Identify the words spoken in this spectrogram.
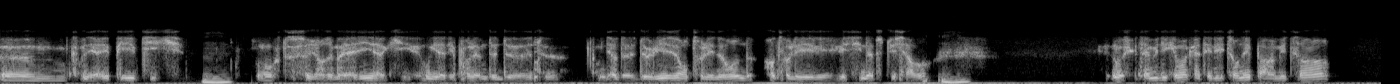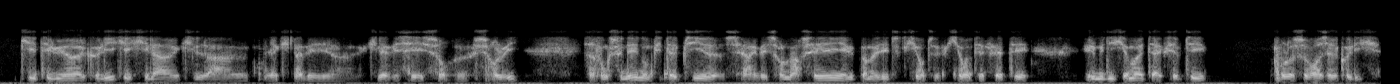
euh, comment dire, épileptiques. Mhm. Donc tout ce genre de maladie qui, où il y a des problèmes de, de, de comment dire, de, liaison entre les neurones, entre les, les synapses du cerveau. Mhm. Donc c'est un médicament qui a été détourné par un médecin qui était lui un alcoolique et qu'il a qu'il a qu'il avait qu'il avait essayé sur sur lui. Ça fonctionnait donc petit à petit euh, c'est arrivé sur le marché. Il y a eu pas mal d'études qui ont été faites et, le médicament a été accepté pour le sevrage alcoolique.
